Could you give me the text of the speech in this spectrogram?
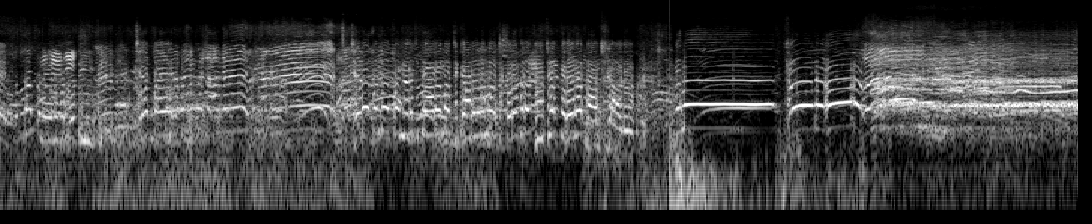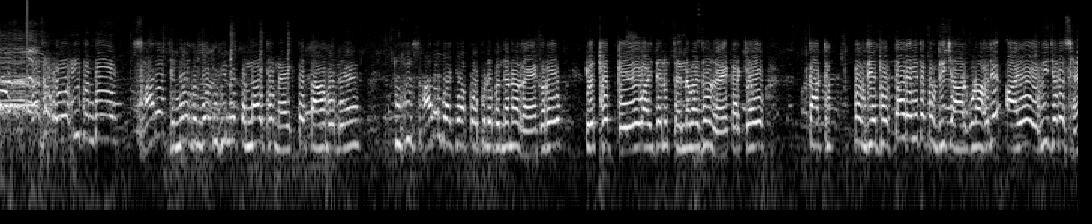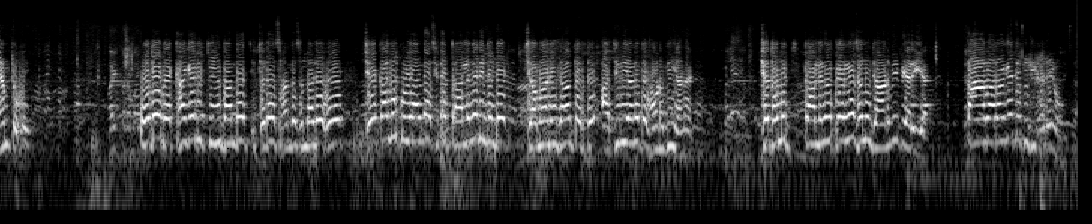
ਜਿਹੜੇ ਬੰਦੇ ਭੰਨਣ ਚ ਪਿਆਰ ਉਹਨਾਂ ਜਕਾਰੇ ਨੂੰ ਹੱਥ ਕਰੋ ਪਰ ਦੂਜੇ ਕਰੇ ਨਾ ਵਾਪਸ ਜਾ ਦਿਓ ਬਸ ਉਹੀ ਬੰਦੇ ਸਾਰੇ ਜਿੰਨੇ ਬੰਦੇ ਤੁਸੀਂ ਮੈਂ ਕੱਲਾ ਇੱਥੇ ਮੈਕ ਤੇ ਤਾਂ ਬੋਲਿਆ। ਤੁਸੀਂ ਸਾਰੇ ਜਾ ਕੇ ਆਪੋ ਆਪਣੇ ਬੰਦੇ ਨਾਲ ਰਾਇ ਕਰੋ। ਇੱਥੋਂ 2 ਵਜੇ ਨੂੰ 3 ਵਜੇ ਨੂੰ ਰਾਇ ਕਰਕੇ ਆਓ। ਇਕੱਠ ਭੌਂਦੀ ਦੋਤਾ ਰਹੀ ਤੇ ਭੌਂਦੀ ਚਾਰ ਗੁਣਾ ਹੋ ਜੇ ਆਇਓ ਉਹੀ ਜਿਹੜੇ ਸਹਿਮਤ ਹੋਏ। ਉਦੋਂ ਵੇਖਾਂਗੇ ਵੀ ਕੀ ਬੰਦਾ ਜਿਹੜਾ ਸੰਦ ਸੰਦਾੜੇ ਹੋਏ, ਜੇ ਕੱਲ ਨੂੰ ਕੋਈ ਆਂਦਾ, ਅਸੀਂ ਤਾਂ ਟਰਾਲੀਆਂ ਨਹੀਂ ਦਿੰਦੇ, ਜਮਾ ਨਹੀਂ ਗਾਂ ਤੁਰਦੇ, ਅੱਜ ਵੀ ਆਣਾ ਤੇ ਹੁਣ ਵੀ ਆਣਾ ਜੇ ਤੁਹਾਨੂੰ ਟਰਾਲੀਆਂ ਪਿਆਰੀਆਂ, ਸਾਨੂੰ ਜਾਣ ਵੀ ਪਿਆਰੀ ਆ, ਤਾਂ ਵਾਰਾਂਗੇ ਜੇ ਤੁਸੀਂ ਖੜੇ ਹੋ।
